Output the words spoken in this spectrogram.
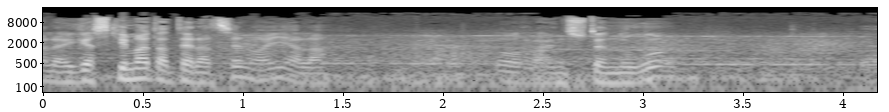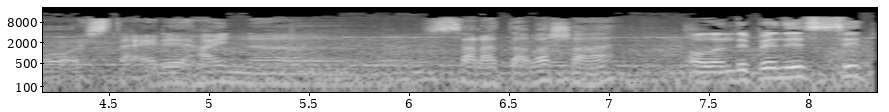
Hala, egazkin bat ateratzen, bai, hala. Hala, entzuten dugu. Ez da ere hain uh, zarata basa, eh? Hora, depende zet,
